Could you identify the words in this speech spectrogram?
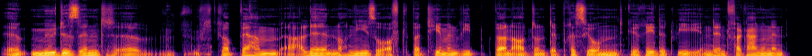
äh, müde sind. Äh, ich glaube, wir haben alle noch nie so oft über Themen wie Burnout und Depressionen geredet wie in den vergangenen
